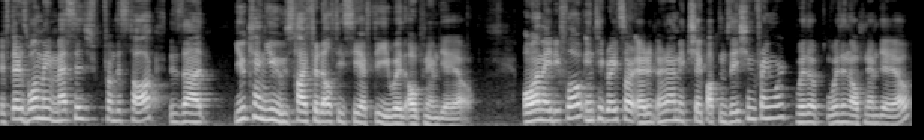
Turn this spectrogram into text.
if there's one main message from this talk is that you can use high fidelity CFD with OpenMDAO. OMADFlow integrates our aerodynamic shape optimization framework with a, within OpenMDAO,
